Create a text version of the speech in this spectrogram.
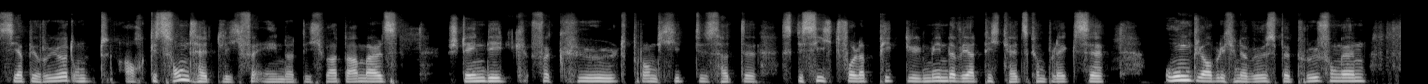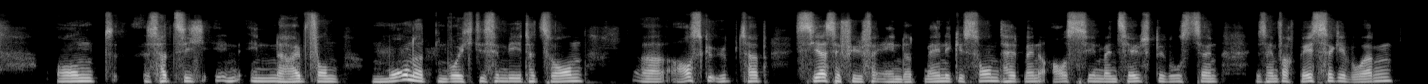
sehr berührt und auch gesundheitlich verändert. Ich war damals ständig verkühlt, Bronchitis, hatte das Gesicht voller Pickel, Minderwertigkeitskomplexe, unglaublich nervös bei Prüfungen. Und es hat sich in, innerhalb von Monaten, wo ich diese Meditation äh, ausgeübt habe, sehr, sehr viel verändert. Meine Gesundheit, mein Aussehen, mein Selbstbewusstsein ist einfach besser geworden.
